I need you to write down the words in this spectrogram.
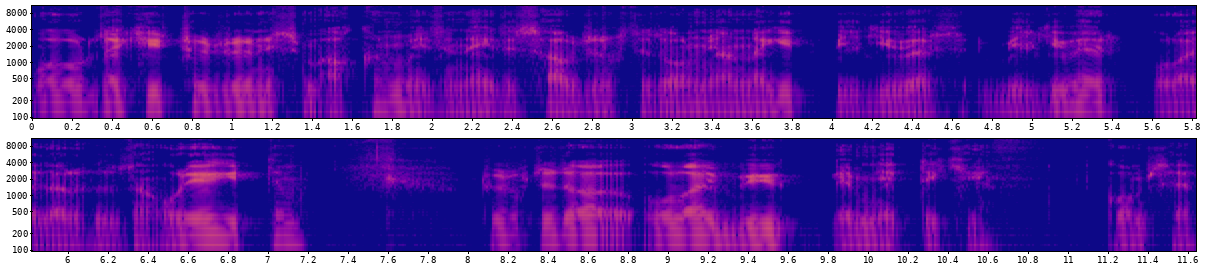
oradaki çocuğun ismi Akın mıydı neydi savcılık dedi onun yanına git bilgi ver bilgi ver olayları hızlan oraya gittim çocuk dedi "A- olay büyük emniyetteki komiser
